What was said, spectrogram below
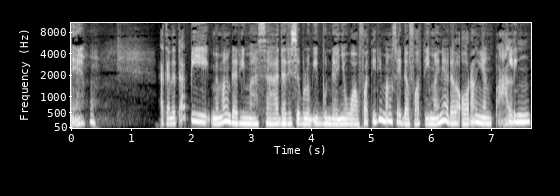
ya. ya. Akan tetapi memang dari masa dari sebelum ibundanya wafat ini memang Sayyidah Fatimah ini adalah orang yang paling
